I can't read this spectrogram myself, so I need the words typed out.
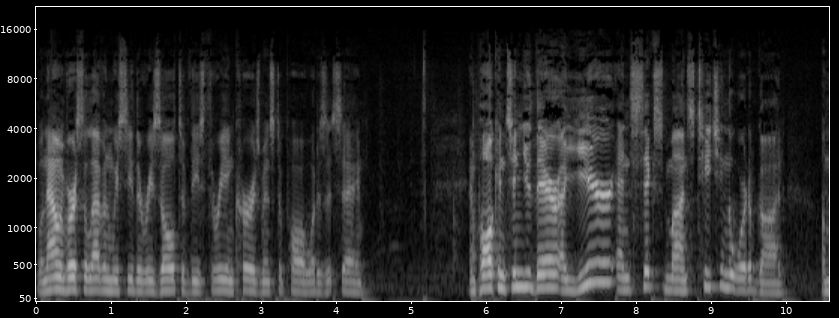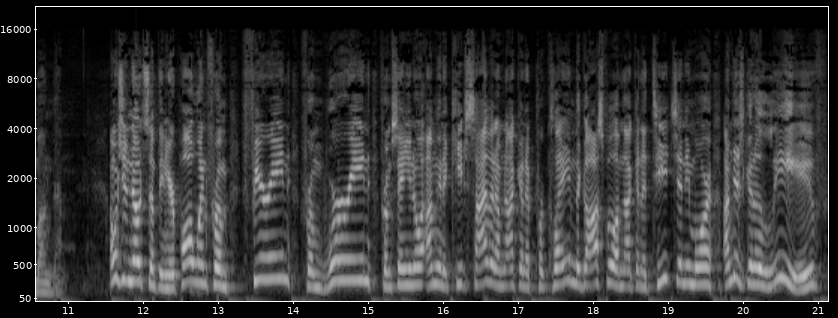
Well, now in verse 11, we see the result of these three encouragements to Paul. What does it say? And Paul continued there a year and six months, teaching the word of God among them. I want you to note something here. Paul went from fearing, from worrying, from saying, you know what, I'm going to keep silent. I'm not going to proclaim the gospel. I'm not going to teach anymore. I'm just going to leave.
